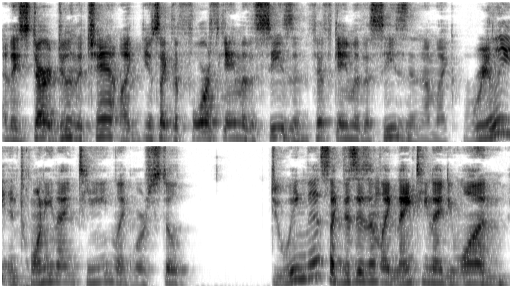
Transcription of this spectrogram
and they start doing the chant like it's like the fourth game of the season, fifth game of the season. And I'm like, really? In 2019, like we're still doing this? Like this isn't like 1991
